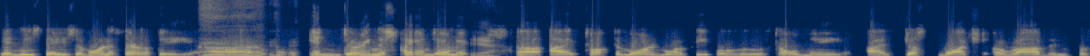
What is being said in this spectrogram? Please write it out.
in these days of ornithotherapy uh, and during this pandemic, yeah. uh, I've talked to more and more people who have told me I've just watched a robin for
